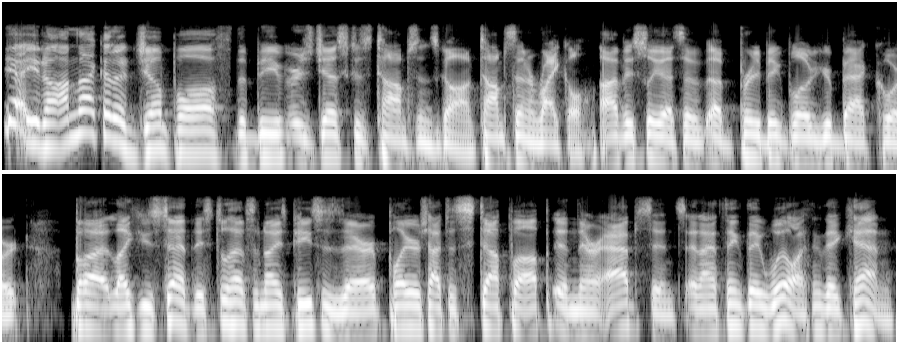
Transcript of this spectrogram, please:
Yeah, you know, I'm not going to jump off the Beavers just because Thompson's gone. Thompson and Reichle. Obviously, that's a, a pretty big blow to your backcourt. But like you said, they still have some nice pieces there. Players have to step up in their absence, and I think they will. I think they can.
